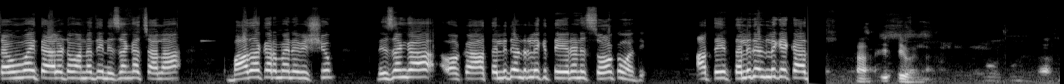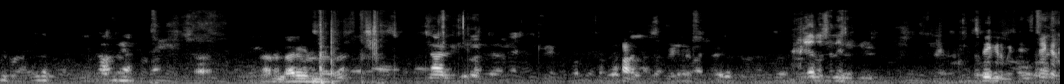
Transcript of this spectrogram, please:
శవమై తేలటం అన్నది నిజంగా చాలా బాధాకరమైన విషయం. నిజంగా ఒక తల్లిదండ్రులకి తీరని శోకం అది. ఆ తే- తల్లిదండ్రులకే కాదు. స్పీకర్ స్పీకర్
